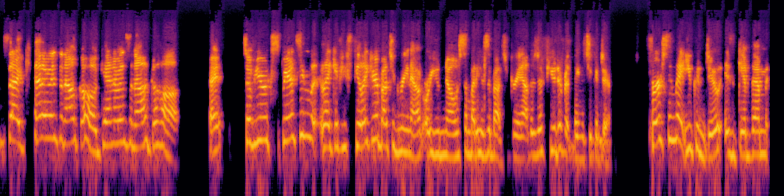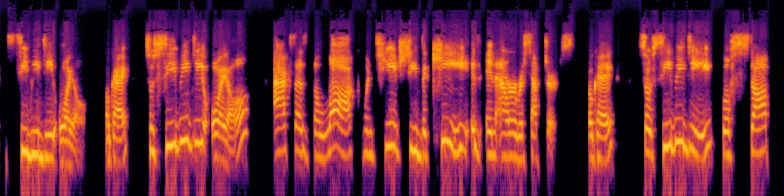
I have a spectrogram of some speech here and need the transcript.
minutes. sorry, cannabis and alcohol. Cannabis and alcohol. Right. So if you're experiencing, like, if you feel like you're about to green out, or you know somebody who's about to green out, there's a few different things you can do. First thing that you can do is give them CBD oil. Okay. So CBD oil acts as the lock when THC, the key, is in our receptors. Okay. So CBD will stop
